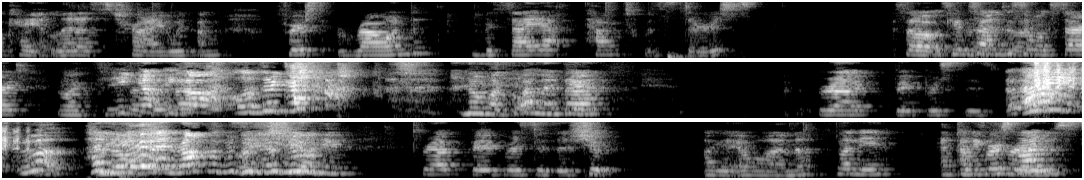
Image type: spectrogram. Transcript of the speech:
Okay, let us try with ang first round Bisaya tongue twisters. So, okay, saan gusto mag-start? mag Ikaw, ikaw, order ka! No, magkuan lang ta. Rock, paper, scissors. Ay! Hello, man! Rock, paper, scissors, shoot! Rock, paper, scissors, shoot. Okay, ewan. Funny. Ang Ang kaning first first.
